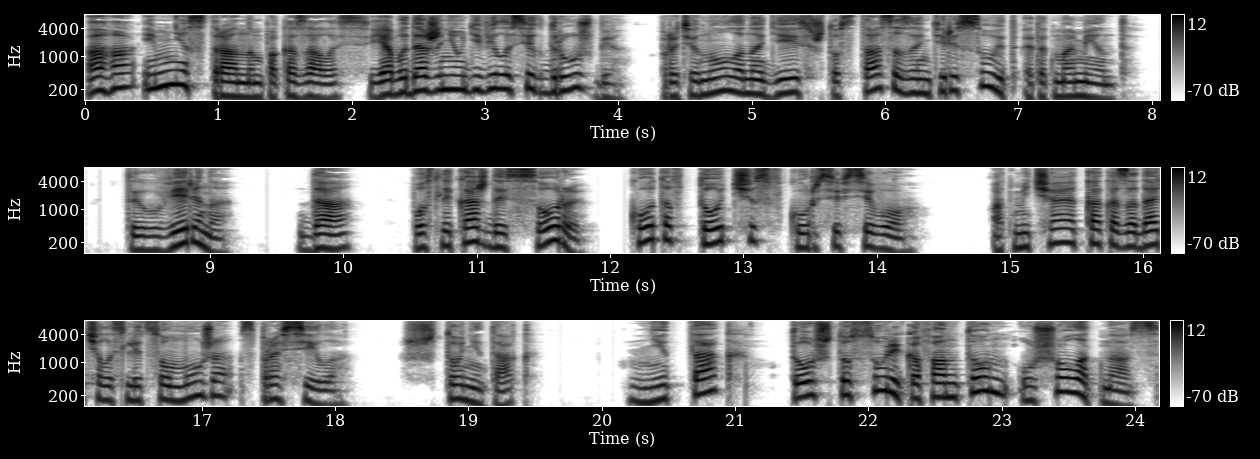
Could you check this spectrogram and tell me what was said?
Ага, и мне странным показалось. Я бы даже не удивилась их дружбе. Протянула, надеясь, что Стаса заинтересует этот момент. Ты уверена? Да. После каждой ссоры Котов тотчас в курсе всего. Отмечая, как озадачилось лицо мужа, спросила. Что не так? Не так? То, что Суриков Антон ушел от нас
